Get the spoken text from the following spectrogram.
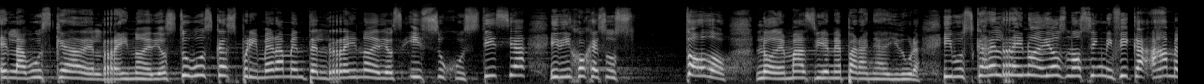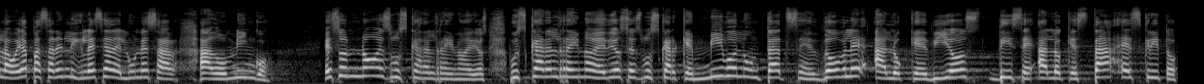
en la búsqueda del reino de Dios. Tú buscas primeramente el reino de Dios y su justicia y dijo Jesús, todo lo demás viene para añadidura. Y buscar el reino de Dios no significa, ah, me la voy a pasar en la iglesia de lunes a, a domingo. Eso no es buscar el reino de Dios. Buscar el reino de Dios es buscar que mi voluntad se doble a lo que Dios dice, a lo que está escrito.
